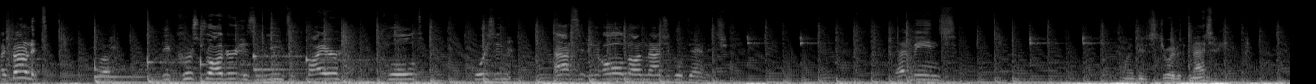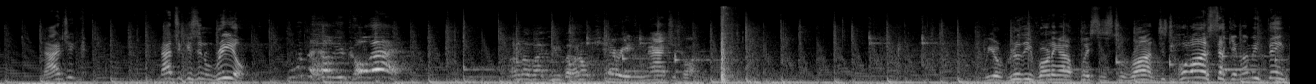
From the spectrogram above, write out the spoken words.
I found it! Uh, the accursed Draugr is immune to fire, cold, poison, acid, and all non-magical damage. That means it Can only be destroyed with magic. magic? Magic isn't real! What the hell do you call that? I don't know about you, but I don't carry any magic on me. We are really running out of places to run. Just hold on a second. Let me think.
